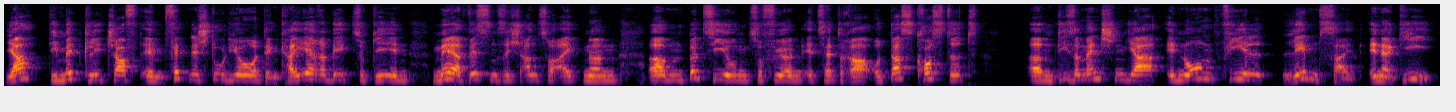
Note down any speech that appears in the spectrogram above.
ja, die Mitgliedschaft im Fitnessstudio, den Karriereweg zu gehen, mehr Wissen sich anzueignen, ähm, Beziehungen zu führen etc. Und das kostet ähm, diese Menschen ja enorm viel Lebenszeit, Energie,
